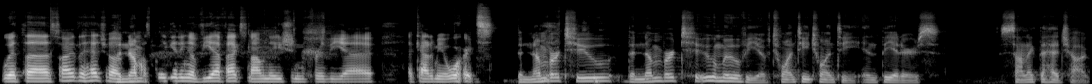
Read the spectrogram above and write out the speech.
with uh, Sonic the Hedgehog the num- possibly getting a VFX nomination for the uh, Academy Awards. The number two, the number two movie of 2020 in theaters, Sonic the Hedgehog.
